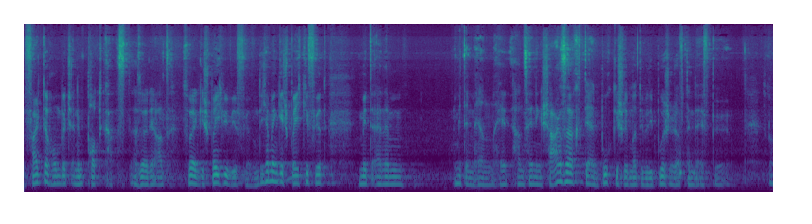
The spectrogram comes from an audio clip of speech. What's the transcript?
Falter Homepage einen Podcast, also eine Art, so ein Gespräch, wie wir führen. Und ich habe ein Gespräch geführt mit einem, mit dem Herrn Hans-Henning Scharsach, der ein Buch geschrieben hat über die Burschenschaft in der FPÖ. So.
